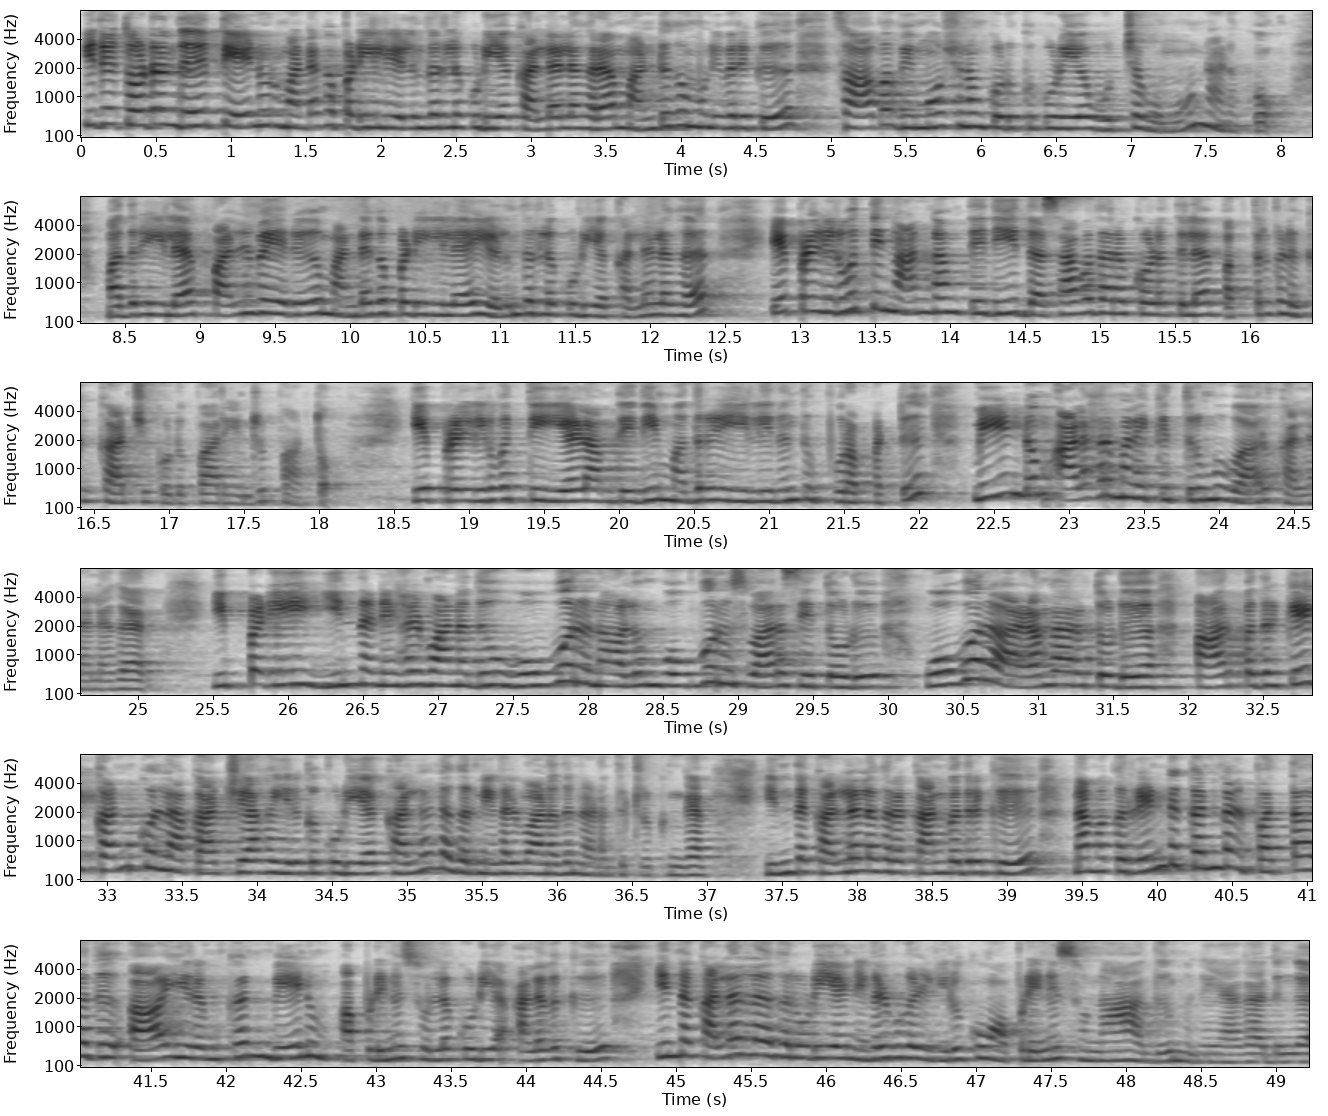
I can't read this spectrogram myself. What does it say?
இதைத் தொடர்ந்து தேனூர் மண்டகப்படியில் எழுந்தருளக்கூடிய கள்ளழகர மண்டுக முனிவருக்கு சாப விமோசனம் கொடுக்கக்கூடிய உற்சவமும் நடக்கும். மதுரையில் பல்வேறு மண்டகப்படியில் எழுந்தருளக்கூடிய கள்ளழகர் ஏப்ரல் இருபத்தி நான்காம் தேதி தசாவதார கோலத்தில் பக்தர்களுக்கு காட்சி கொடுப்பார் என்று பார்த்தோம். ஏப்ரல் இருபத்தி ஏழாம் தேதி மதுரையிலிருந்து புறப்பட்டு மீண்டும் அழகர்மலைக்கு திரும்புவார் கள்ளழகர். இப்படி இந்த நிகழ்வானது ஒவ்வொரு நாளும் ஒவ்வொரு சுவாரஸ்யத்தோடு ஒவ்வொரு அலங்காரத்தோடு பார்ப்பதற்கே கண்கொள்ளா காட்சியாக இருக்கக்கூடிய கள்ளழகர் நிகழ்வானது நடந்துட்டு இருக்குங்க இந்த கள்ளழகரை காண்பதற்கு நமக்கு ரெண்டு கண்கள் பத்தாவது ஆயிரம் கண் வேணும் அப்படின்னு சொல்லக்கூடிய அளவுக்கு இந்த கள்ளழகருடைய நிகழ்வுகள் இருக்கும் அப்படின்னு சொன்னால் அது மிகையாகாதுங்க.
